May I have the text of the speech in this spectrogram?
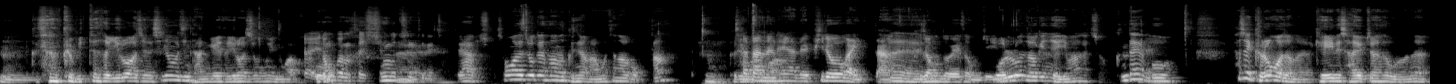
음. 그냥 그 밑에서 이루어지는 실무진 단계에서 이루어지고 있는 것 같고. 자, 이런 건 사실 실무진들이 네. 청와대 쪽에서는 그냥 아무 생각 없다? 그리고 차단을 뭐 해야 될 필요가 있다. 네. 그 정도에서 움직이는. 원론적인 얘기만 하겠죠. 근데 네. 뭐, 사실 그런 거잖아요. 개인의 자유 입장에서 보면은,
